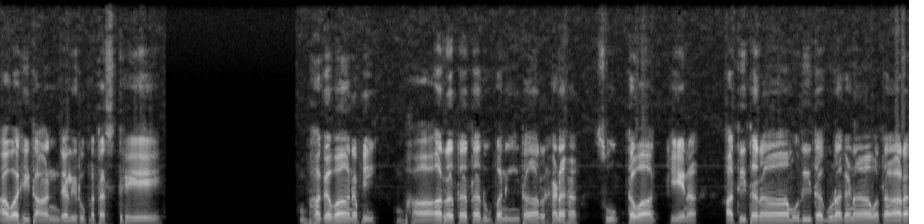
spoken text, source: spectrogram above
अवहिताञ्जलिरुपतस्थे। भगवानपि भारततदुपनीतार्हणः सूक्तवाक्येन अतितरामुदितगुणगणावतार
